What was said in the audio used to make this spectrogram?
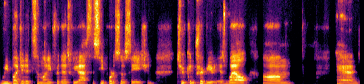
we budgeted some money for this. We've asked the Seaport Association to contribute as well. Um, and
